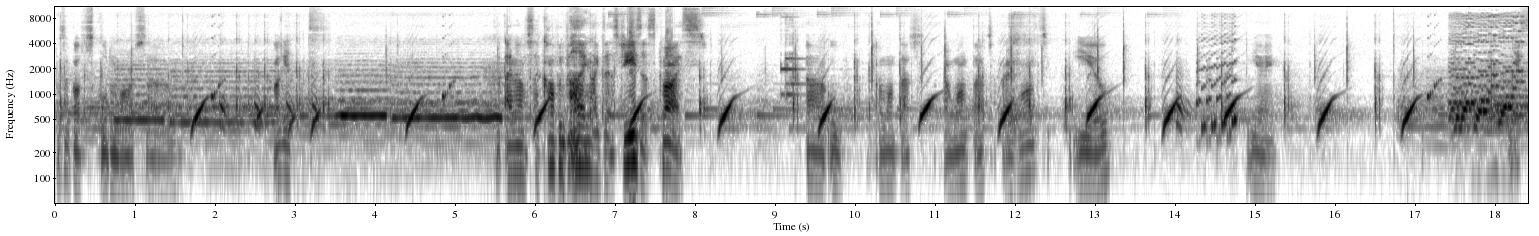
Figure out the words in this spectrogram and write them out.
Plus I got school tomorrow, so fuck it. And I can't be playing like this. Jesus Christ. Uh, oh, I want that. I want that. I want you. Yay. Yes.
